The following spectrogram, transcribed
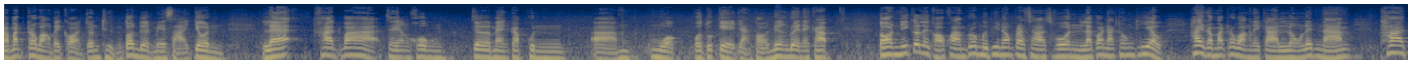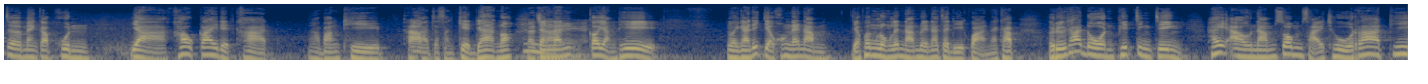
ระมัดระวังไปก่อนจนถึงต้นเดือนเมษายน และคาดว่าจะยังคงเจอแมงกะพรุนหมวกโปรตุเกสอย่างต่อเนื่องด้วยนะครับ ตอนนี้ก็เลยขอความร่วมมือพี่น้องประชาชน และก็นักท่องเที่ยวให้ระมัดระวังในการลงเล่นน้ำถ้าเจอแมงกะพรุนอย่าเข้าใกล้เด็ดขาดอ่าบางทีครับอาจจะสังเกตยากเนาะเข้าใจดังนั้นก็อย่างที่หน่วยงานที่เกี่ยวข้องแนะนำอย่าเพิ่งลงเล่นน้ำเลยน่าจะดีกว่านะครับ หรือถ้าโดนพิษจริง ๆ ให้เอาน้ำส้มสายชูราดที่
